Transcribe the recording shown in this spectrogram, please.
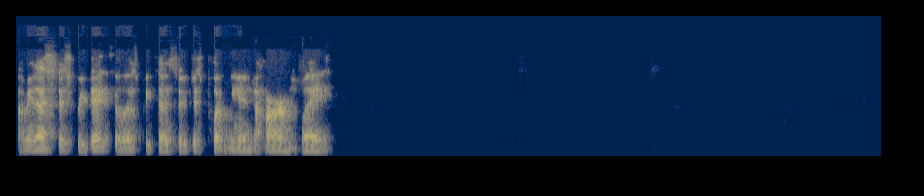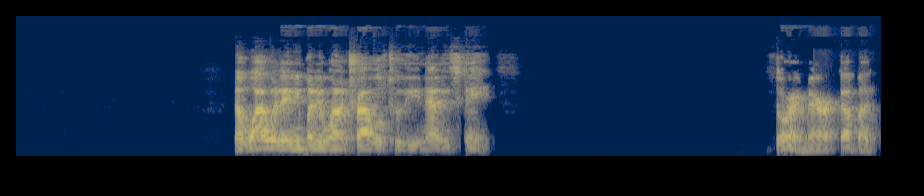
I mean, that's just ridiculous because they're just putting you into harm's way. Now, why would anybody want to travel to the United States? Sorry, America, but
